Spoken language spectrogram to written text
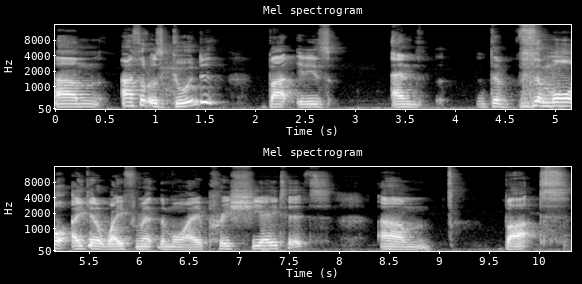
Um, I thought it was good, but it is, and the the more I get away from it, the more I appreciate it. Um, but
